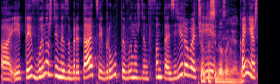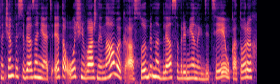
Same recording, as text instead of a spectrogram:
э, и ты вынужден изобретать игру, ты вынужден фантазировать. Чем-то и, себя занять. Да? Конечно, чем-то себя занять. Это очень важный навык, особенно для современных детей, у которых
